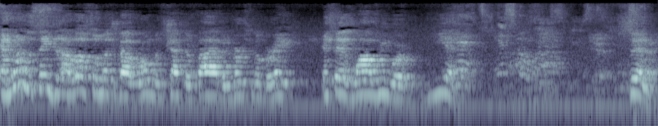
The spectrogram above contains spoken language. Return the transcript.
And one of the things that I love so much about Romans chapter 5 and verse number 8, it says, while we were yet. Yes, sinners.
